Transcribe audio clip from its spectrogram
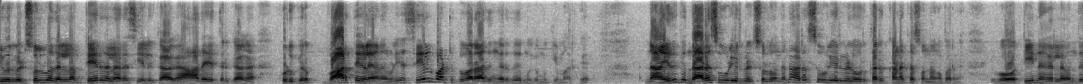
இவர்கள் சொல்வதெல்லாம் தேர்தல் அரசியலுக்காக ஆதாயத்திற்காக கொடுக்குற வார்த்தைகளான வழியாக செயல்பாட்டுக்கு வராதுங்கிறது மிக முக்கியமாக இருக்குது நான் எதுக்கு இந்த அரசு ஊழியர்கள் சொல்ல வந்தேன்னா அரசு ஊழியர்கள் ஒரு கரு கணக்கை சொன்னாங்க பாருங்கள் இப்போது டி நகரில் வந்து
